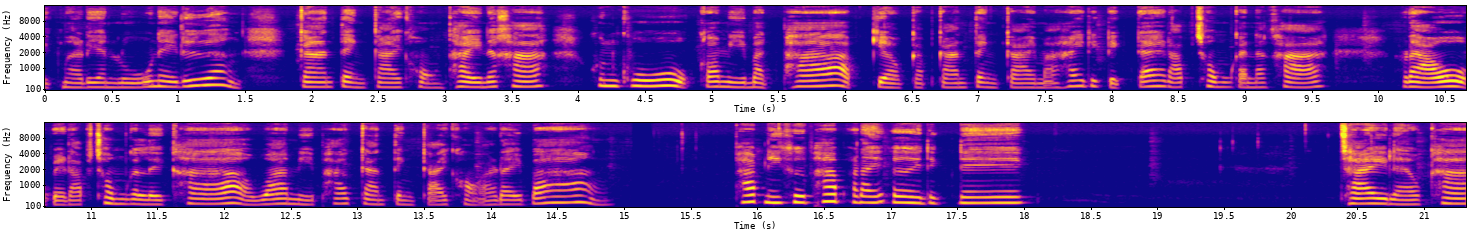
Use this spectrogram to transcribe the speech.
ด็กๆมาเรียนรู้ในเรื่อง การแต่งกายของไทยนะคะ คุณครูก็มีบัตรภาพเกี่ยวกับการแต่งกายมาให้เด็กๆ ได้รับชมกันนะคะ เราไปรับชมกันเลยค่ะ ว่ามีภาพการแต่งกายของอะไรบ้าง ภาพนี้คือภาพอะไรเอ่ยเด็กๆ ใช่แล้วค่ะ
